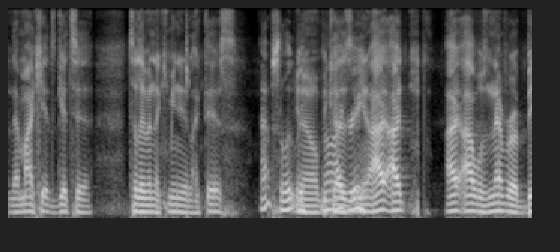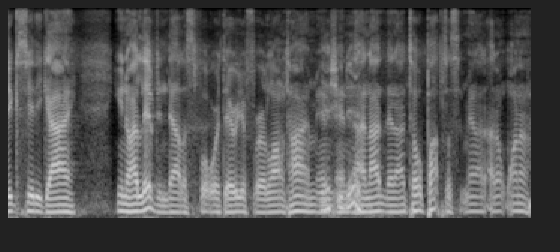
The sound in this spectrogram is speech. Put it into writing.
that my kids get to to live in a community like this. Absolutely. You know because agree. you know I, I I I was never a big city guy. You know I lived in Dallas Fort Worth area for a long time, and Yes, you and, did. and I and I told pops I said man I, I don't want to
